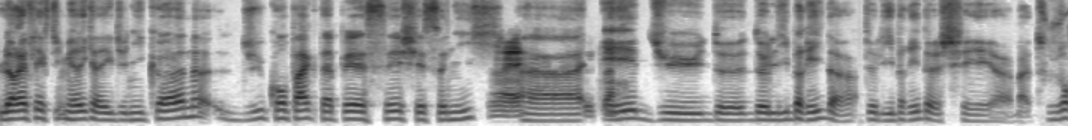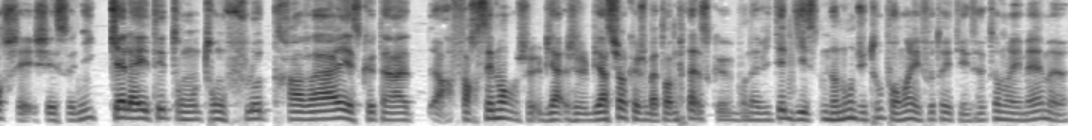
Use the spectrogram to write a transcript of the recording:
le réflexe numérique avec du Nikon, du compact APS-C chez Sony ouais, euh, et du de, de l'hybride, de l'hybride chez euh, bah, toujours chez, chez Sony. Quel a été ton ton flot de travail? Est-ce que tu as alors forcément, je, bien je, bien sûr que je m'attends pas à ce que mon invité me dise non non du tout. Pour moi, les photos étaient exactement les mêmes.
